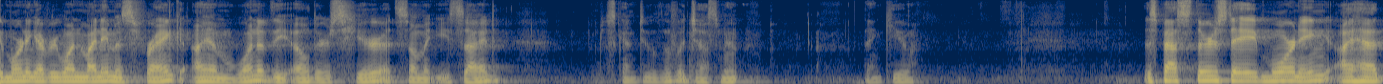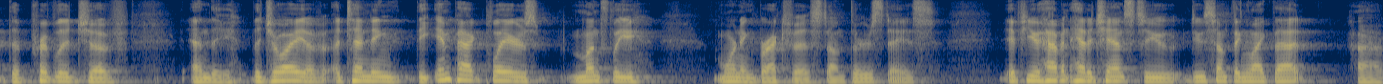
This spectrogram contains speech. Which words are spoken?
Good morning, everyone. My name is Frank. I am one of the elders here at Soma Eastside. I'm just going to do a little adjustment. Thank you. This past Thursday morning, I had the privilege of and the, the joy of attending the Impact Players monthly morning breakfast on Thursdays. If you haven't had a chance to do something like that, uh,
